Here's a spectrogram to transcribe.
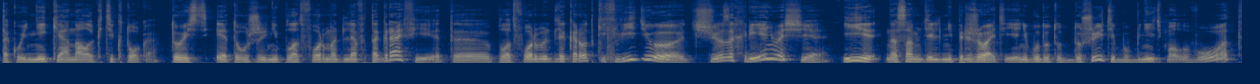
такой некий аналог ТикТока. То есть это уже не платформа для фотографий, это платформа для коротких видео. Чё за хрень вообще? И на самом деле не переживайте, я не буду тут душить и бубнить, мол, вот,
